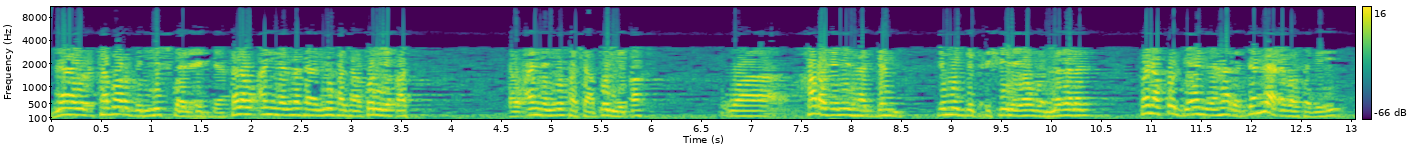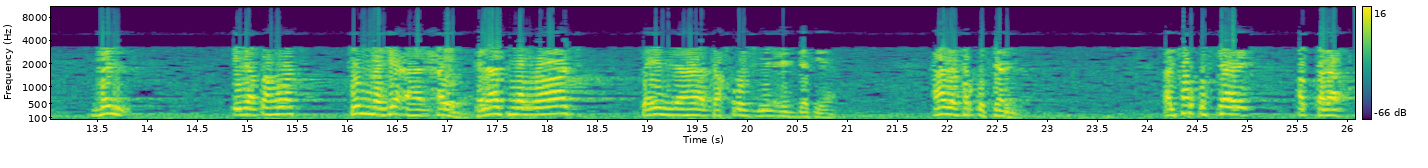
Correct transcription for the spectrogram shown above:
لا يعتبر بالنسبة للعدة. فلو أن مثلا النفس طلقت لو أن النفس طلقت وخرج منها الدم لمدة عشرين يوما مثلا فنقول بأن هذا الدم لا عبرة به بل إذا طهرت ثم جاءها الحيض ثلاث مرات فإنها تخرج من عدتها. هذا الفرق الثاني. الفرق الثالث الطلاق.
